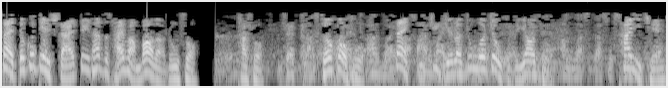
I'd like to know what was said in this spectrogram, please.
在德国电视台对他的采访报道中说：“他说，泽霍夫再次拒绝了中国政府的要求。他以前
